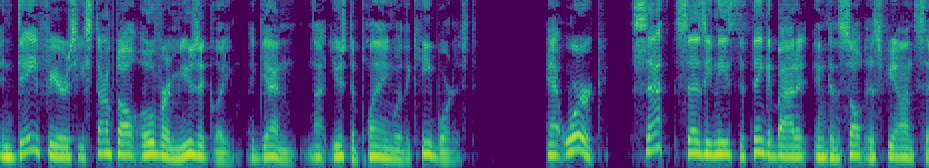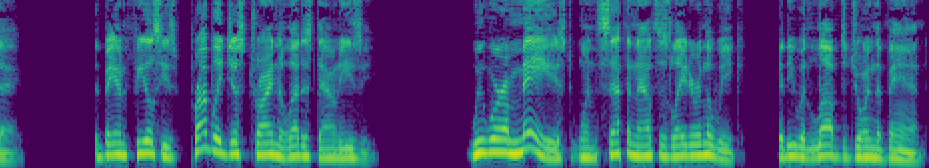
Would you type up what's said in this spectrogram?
and Dave fears he stomped all over him musically, again, not used to playing with a keyboardist. At work, Seth says he needs to think about it and consult his fiancee. The band feels he's probably just trying to let us down easy. We were amazed when Seth announces later in the week that he would love to join the band,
